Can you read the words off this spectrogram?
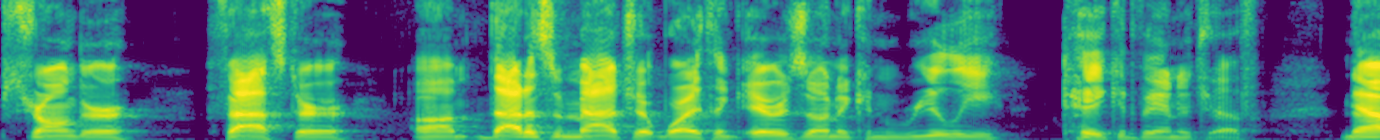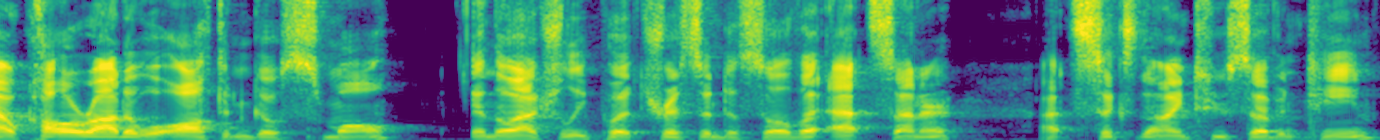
stronger, faster. Um, that is a matchup where I think Arizona can really take advantage of. Now, Colorado will often go small, and they'll actually put Tristan da Silva at center at 6'9, 217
